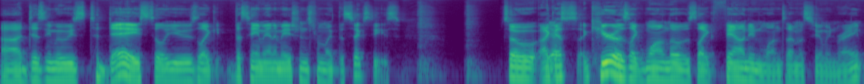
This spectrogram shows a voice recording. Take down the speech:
uh, Disney movies today still use like the same animations from like the '60s. So I Yeah. guess Akira is like one of those like founding ones. I'm assuming, right?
